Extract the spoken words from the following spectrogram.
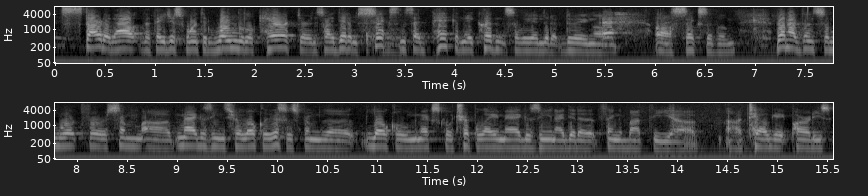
It started out that they just wanted one little character, and so I did them six and said pick, and they couldn't, so we ended up doing all, all six of them. Then I've done some work for some uh, magazines here locally. This is from the local New Mexico AAA magazine. I did a thing about the uh, uh, tailgate parties.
